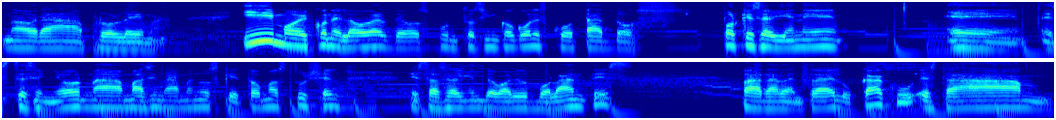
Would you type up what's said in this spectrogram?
no habrá problema. Y me voy con el over de 2.5 goles, cuota 2, porque se viene eh, este señor, nada más y nada menos que Thomas Tuchel, está saliendo de varios volantes para la entrada de Lukaku, está mm,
